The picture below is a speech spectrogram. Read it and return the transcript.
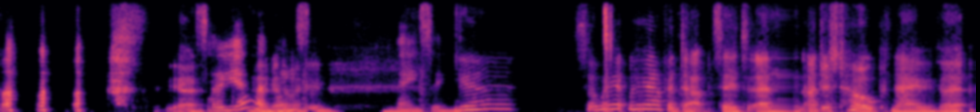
yeah. So yeah amazing amazing. Yeah. So we, we have adapted and i just hope now that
